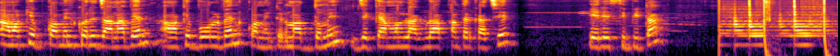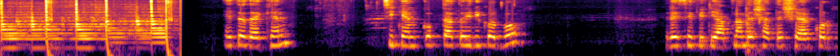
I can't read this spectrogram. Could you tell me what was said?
আমাকে কমেন্ট করে জানাবেন, আমাকে বলবেন কমেন্টের মাধ্যমে যে কেমন লাগল আপনাদের কাছে এই রেসিপিটা এই তো দেখেন, চিকেন কোপ্তা তৈরি করব। রেসিপিটি আপনাদের সাথে শেয়ার করব।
